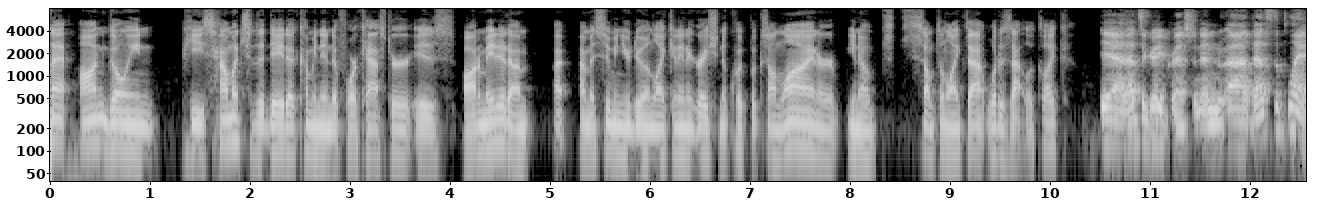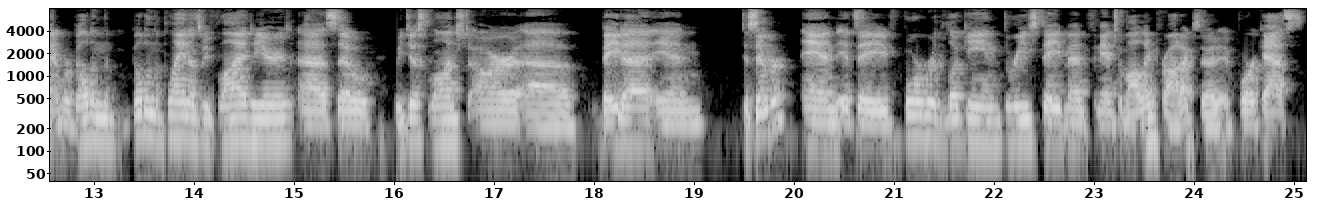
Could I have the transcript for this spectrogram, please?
that ongoing piece, how much of the data coming into Forecaster is automated? I'm I, am assuming you're doing like an integration of QuickBooks Online or you know something like that. What does that look like? Yeah, that's a great question, and uh, that's the plan. We're building the building the plane as we fly it here. Uh, so we just launched our uh, beta in December, and it's a forward-looking three-statement financial modeling product. So it forecasts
